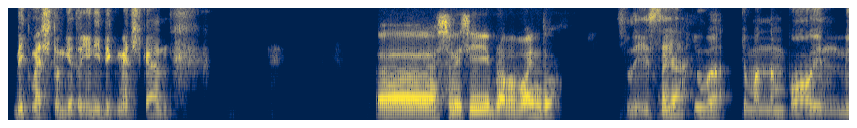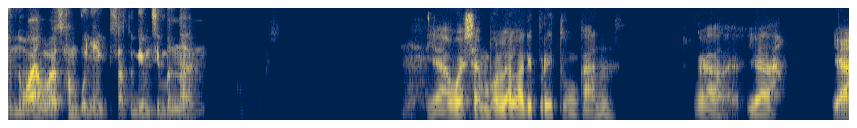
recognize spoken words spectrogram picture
Big match dong jatuhnya ini big match kan. Eh selisih berapa poin tuh? Selisih Mereka. cuma cuma 6 poin. Meanwhile West Ham punya satu game simpenan. Ya West Ham boleh lah diperhitungkan. Nggak, ya, ya,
